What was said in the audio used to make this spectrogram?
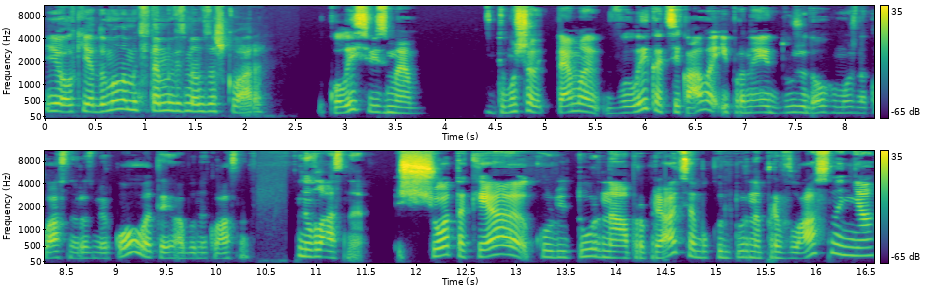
Йолки, я думала, ми цю тему візьмемо за шквари. Колись візьмемо. Тому що тема велика, цікава, і про неї дуже довго можна класно розмірковувати або не класно. Ну, власне, що таке культурна апропріація або культурне привласнення,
